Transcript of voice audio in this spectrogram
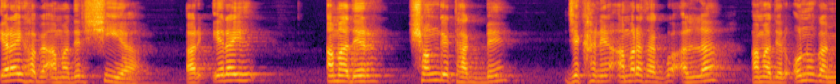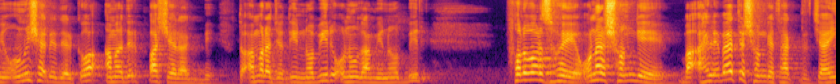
এরাই হবে আমাদের শিয়া আর এরাই আমাদের সঙ্গে থাকবে, যেখানে আমরা থাকব আল্লাহ আমাদের অনুগামী অনুসারীদেরকেও আমাদের পাশে রাখবে। তো আমরা যদি নবীর অনুগামী নবীর ফলোয়ার্স হয়ে ওনার সঙ্গে বা আহলেবায়তের সঙ্গে থাকতে চাই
